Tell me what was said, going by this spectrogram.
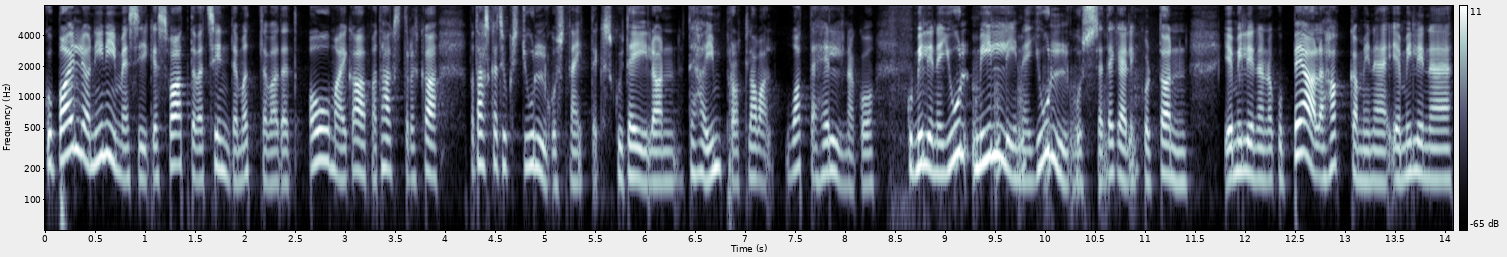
kui palju on inimesi, kes vaatavad sind ja mõtlevad, et oh my god, ma tahaks, et oleks ka, ma tahaks ka sihukest julgust näiteks, kui teil on teha improt laval, what the hell nagu. kui milline jul-, milline julgus see tegelikult on ja milline nagu pealehakkamine ja milline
